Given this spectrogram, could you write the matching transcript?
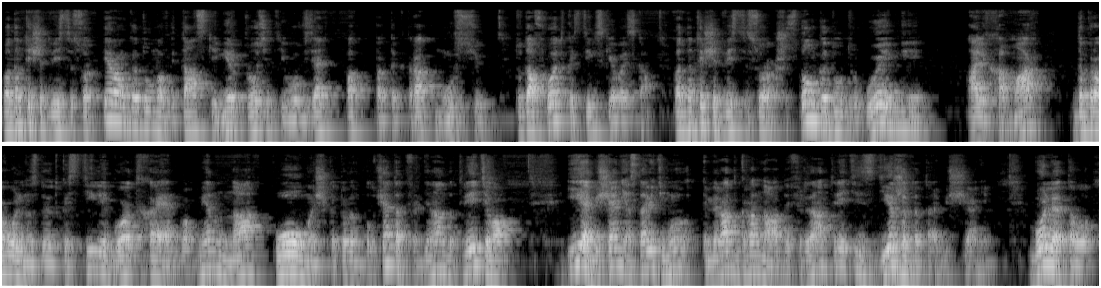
В 1241 году Мавританский мир просит его взять под протекторат Мурсию. Туда входят кастильские войска. В 1246 году другой эмир Аль-Хамар добровольно сдает Кастилии город Хаэн в обмен на помощь, которую он получает от Фердинанда III и обещание оставить ему Эмират Гранады. Фердинанд III сдержит это обещание. Более того,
